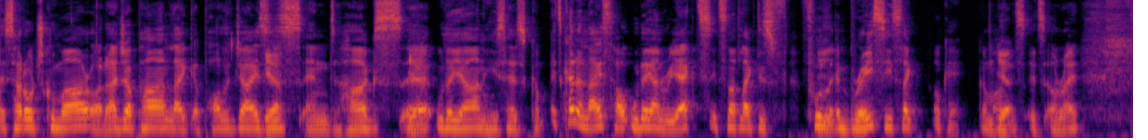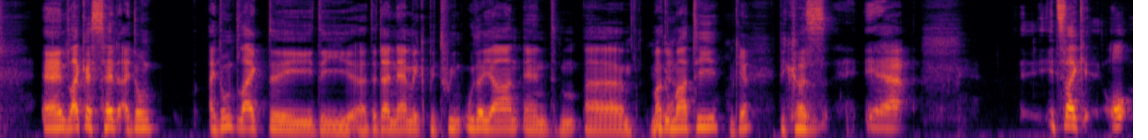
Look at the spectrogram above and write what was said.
uh, Saroj Kumar or Rajappan like apologizes and hugs uh, Yeah. Udayan. He says, "Come." It's kind of nice how Udayan reacts. It's not like this full embrace. He's like, "Okay, come on, Mm. Yeah. it's, it's all right." And like I said, I don't, I don't like the the uh, the dynamic between Udayan and um, Madhumati Okay. because yeah it's like all,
